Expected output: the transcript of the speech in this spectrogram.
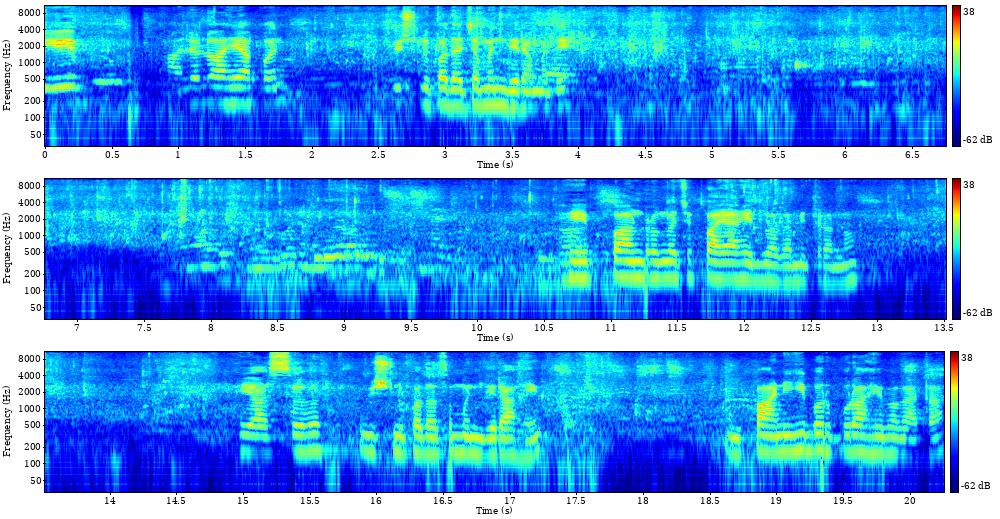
हे आलेलो आहे आपण विष्णुपदाच्या मंदिरामध्ये. हे पांडुरंगाचे पाय आहेत बघा मित्रांनो. हे असं विष्णुपदाचं मंदिर आहे. पाणीही भरपूर आहे बघा आता.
